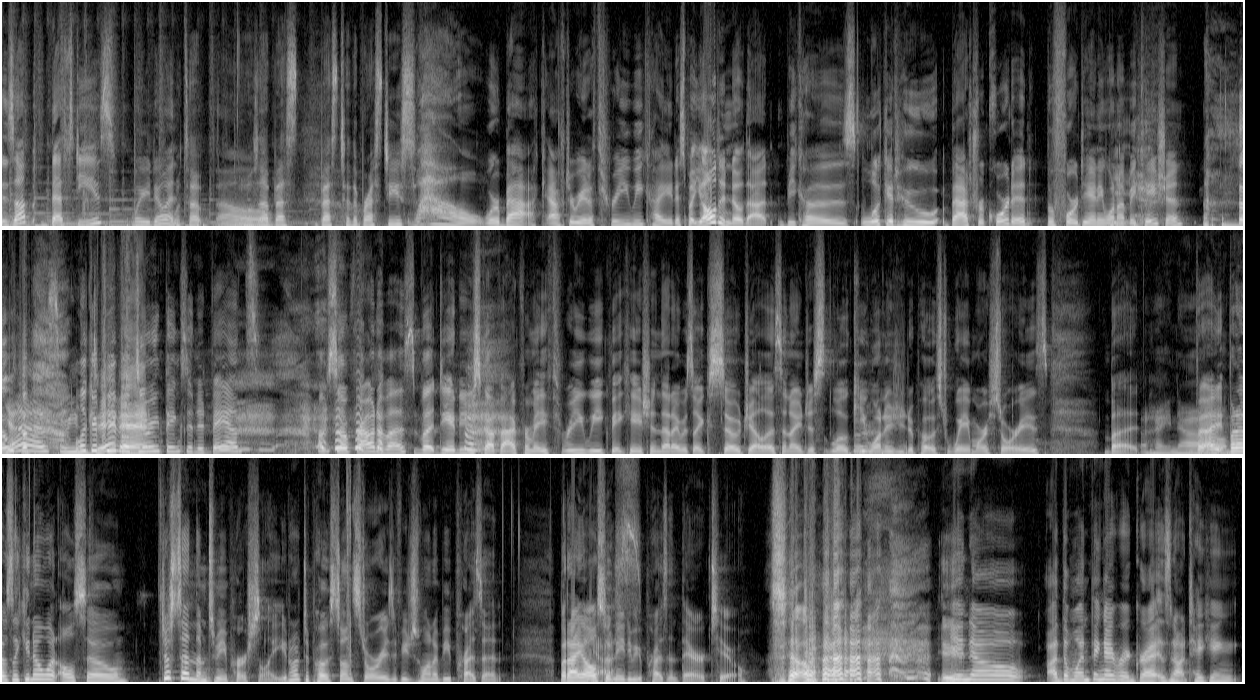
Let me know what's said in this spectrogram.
Is up, besties? What are you doing? What's up? Oh. What's up? Best best to the breasties. Wow, we're back after we had a three week hiatus, but y'all didn't know that because look at who batch recorded before Danny went on vacation. Yes, we look at people it. doing things in advance. I'm so proud of us. But Danny just got back from a three week vacation that I was like so jealous, and I just low key wanted you to post way more stories. But I know. But I, but I was like, you know what? Also, just send them to me personally. You don't have to post on stories if you just want to be present. But I also Yes. need to be present there too. So you know, uh, the one thing I regret is not taking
